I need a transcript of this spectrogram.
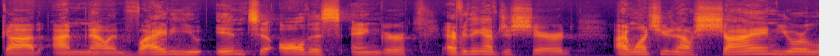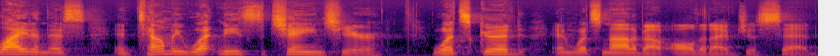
God, I'm now inviting you into all this anger, everything I've just shared. I want you to now shine your light in this and tell me what needs to change here, what's good and what's not about all that I've just said.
